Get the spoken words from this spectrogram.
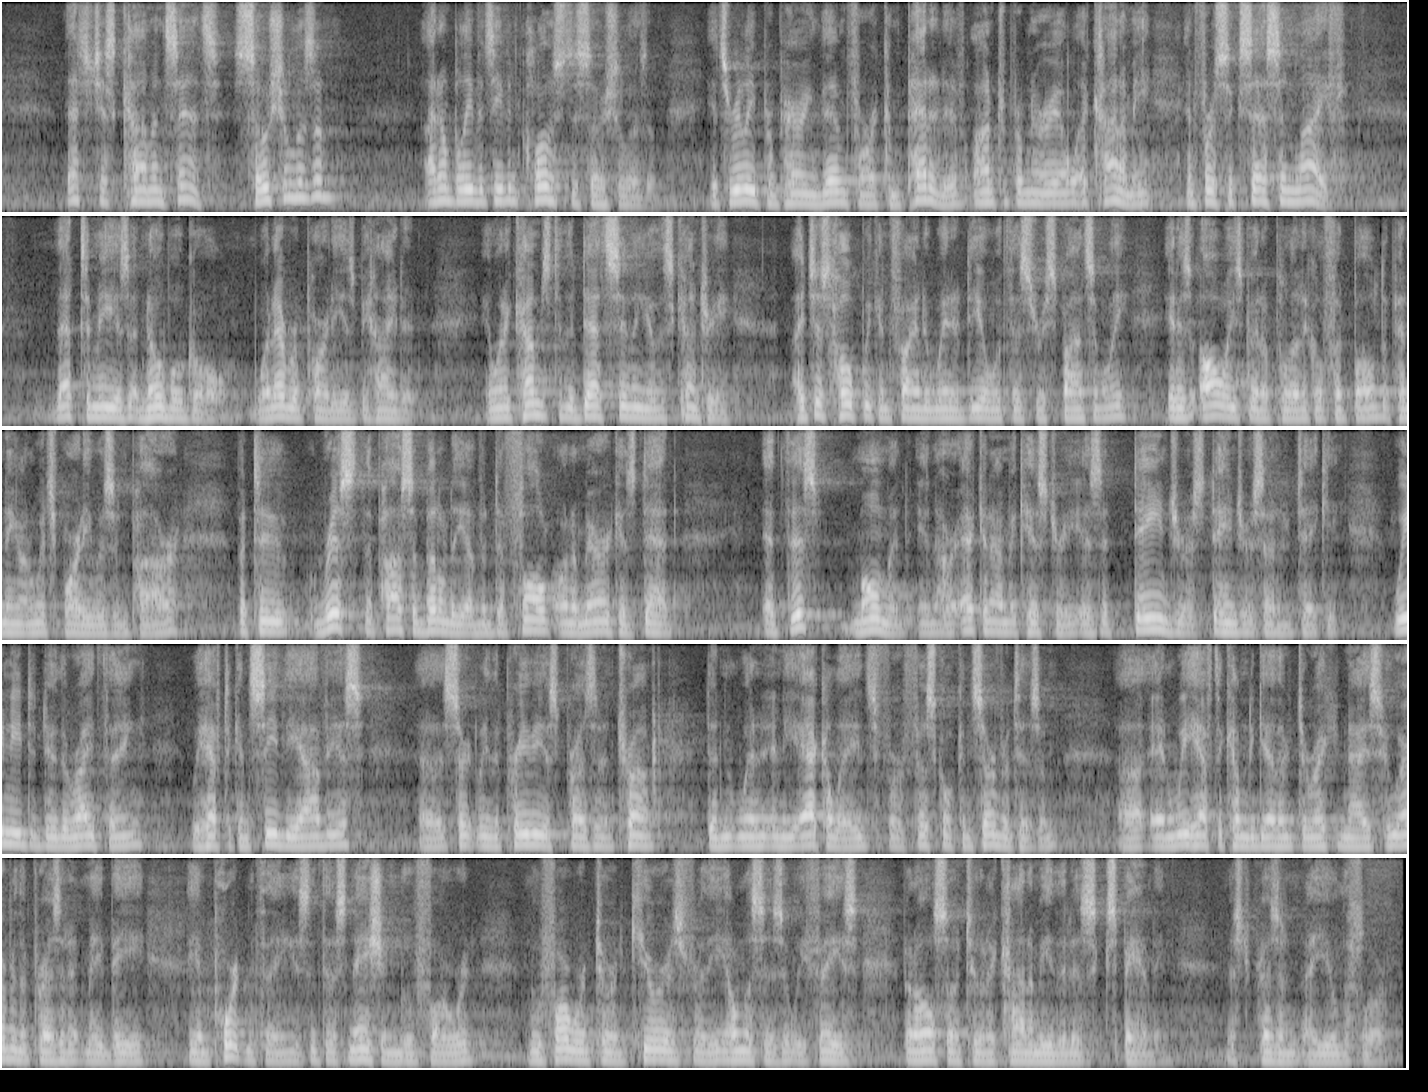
That's just common sense. Socialism? I don't believe it's even close to socialism. It's really preparing them for a competitive entrepreneurial economy and for success in life. That to me is a noble goal, whatever party is behind it. And when it comes to the debt ceiling of this country, I just hope we can find a way to deal with this responsibly. It has always been a political football, depending on which party was in power. But to risk the possibility of a default on America's debt at this moment in our economic history is a dangerous, dangerous undertaking. We need to do the right thing. We have to concede the obvious. Uh, certainly, the previous President Trump didn't win any accolades for fiscal conservatism. Uh, and we have to come together to recognize whoever the president may be. The important thing is that this nation move forward, move forward toward cures for the illnesses that we face, but also to an economy that is expanding. Mr. President, I yield the floor.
